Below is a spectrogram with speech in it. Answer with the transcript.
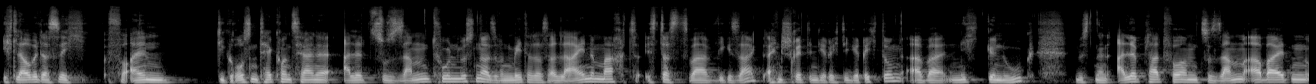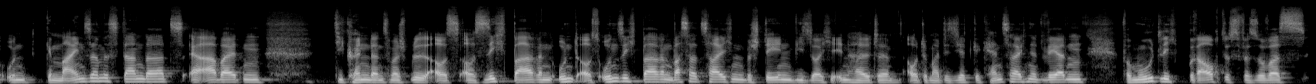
Ich glaube, dass sich vor allem die großen Tech-Konzerne alle zusammentun müssen. Also wenn Meta das alleine macht, ist das zwar, wie gesagt, ein Schritt in die richtige Richtung, aber nicht genug. Müssten dann alle Plattformen zusammenarbeiten und gemeinsame Standards erarbeiten. Die können dann zum Beispiel aus, aus sichtbaren und aus unsichtbaren Wasserzeichen bestehen, wie solche Inhalte automatisiert gekennzeichnet werden. Vermutlich braucht es für sowas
